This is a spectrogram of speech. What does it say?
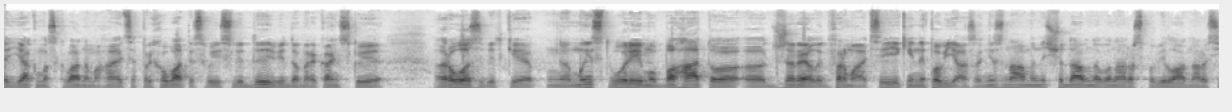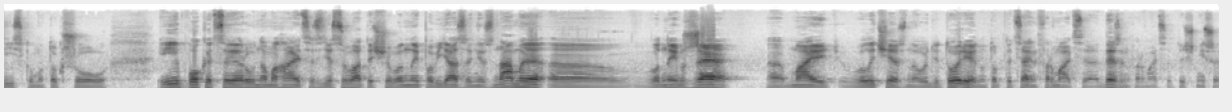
е, як Москва намагається приховати свої сліди від американської розвідки. Ми створюємо багато е, джерел інформації, які не пов'язані з нами. Нещодавно вона розповіла на російському ток-шоу. І поки ЦРУ намагається з'ясувати, що вони пов'язані з нами, е, вони вже мають величезну аудиторію. Ну тобто ця інформація, дезінформація, точніше,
